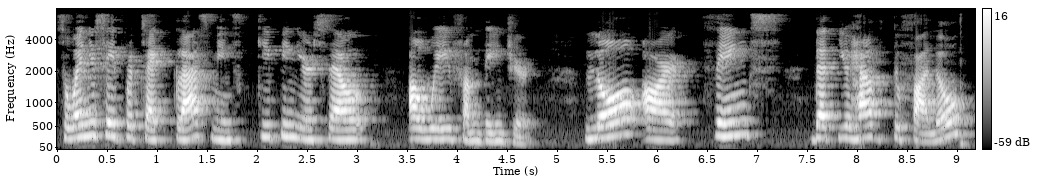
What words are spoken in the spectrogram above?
So when you say protect class means keeping yourself away from danger. Law are things that you have to follow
